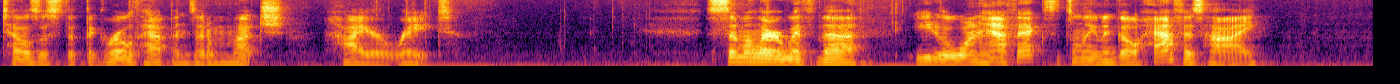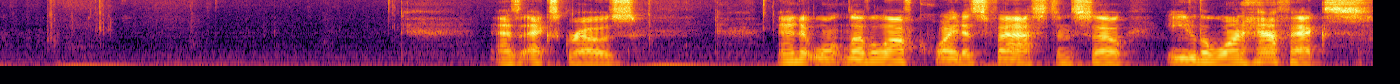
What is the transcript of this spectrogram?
tells us that the growth happens at a much higher rate. Similar with the e to the 1 half x, it's only going to go half as high as x grows. And it won't level off quite as fast. And so e to the 1 half x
